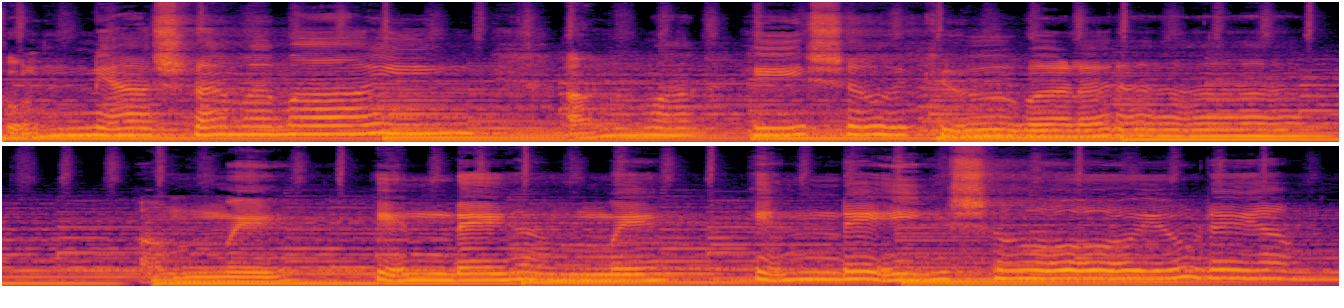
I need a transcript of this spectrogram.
പുണ്യാശ്രമമായി അമ്മ ഈശോയ്ക്കു വളരാ അമ്മേ എന്റെ അമ്മേ എന്റെ ഈശോയുടെ അമ്മ.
